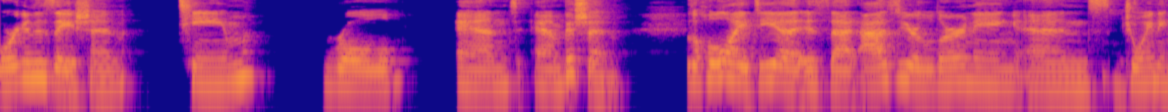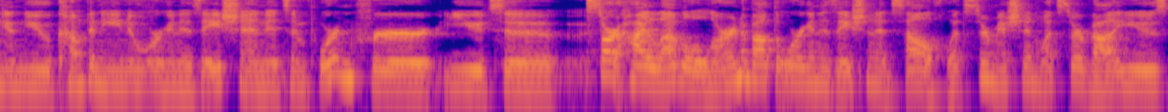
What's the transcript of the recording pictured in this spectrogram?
organization, team, role, and ambition the whole idea is that as you're learning and joining a new company, new organization, it's important for you to start high level, learn about the organization itself. What's their mission? What's their values?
